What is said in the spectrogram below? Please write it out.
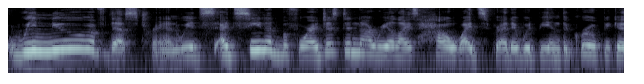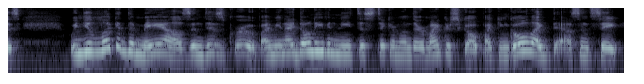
we knew of this trend we had i'd seen it before i just did not realize how widespread it would be in the group because when you look at the males in this group i mean i don't even need to stick them under a microscope i can go like this and say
